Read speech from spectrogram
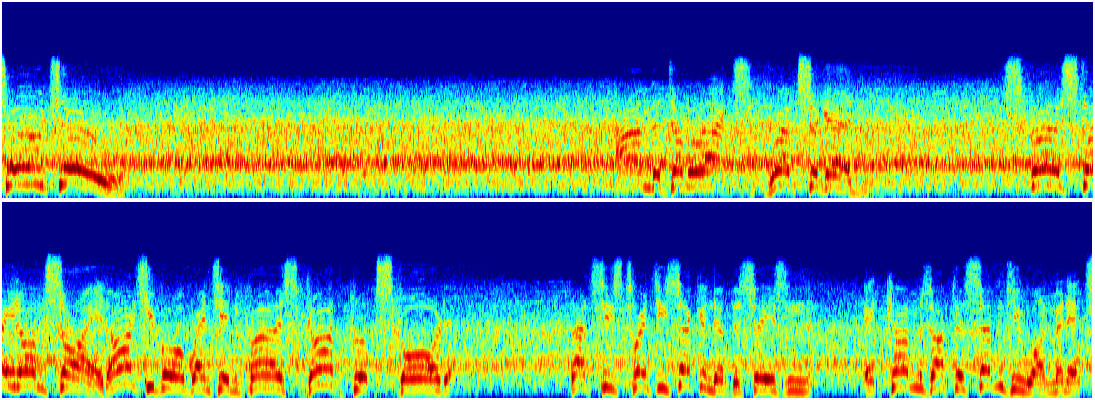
Two-two. And the double act works again. Spurs stayed onside. Archibald went in first. Garth Crooks scored. That's his 22nd of the season. It comes after 71 minutes,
